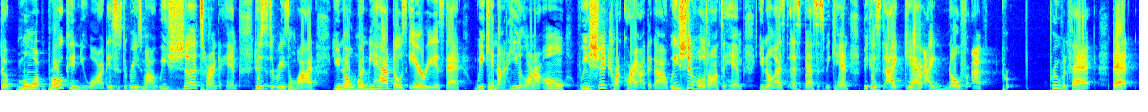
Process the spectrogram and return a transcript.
the more broken you are. This is the reason why we should turn to Him. This is the reason why, you know, when we have those areas that we cannot heal on our own, we should try, cry out to God. We should hold on to Him, you know, as, as best as we can. Because I get, I know for I've pr- proven fact that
